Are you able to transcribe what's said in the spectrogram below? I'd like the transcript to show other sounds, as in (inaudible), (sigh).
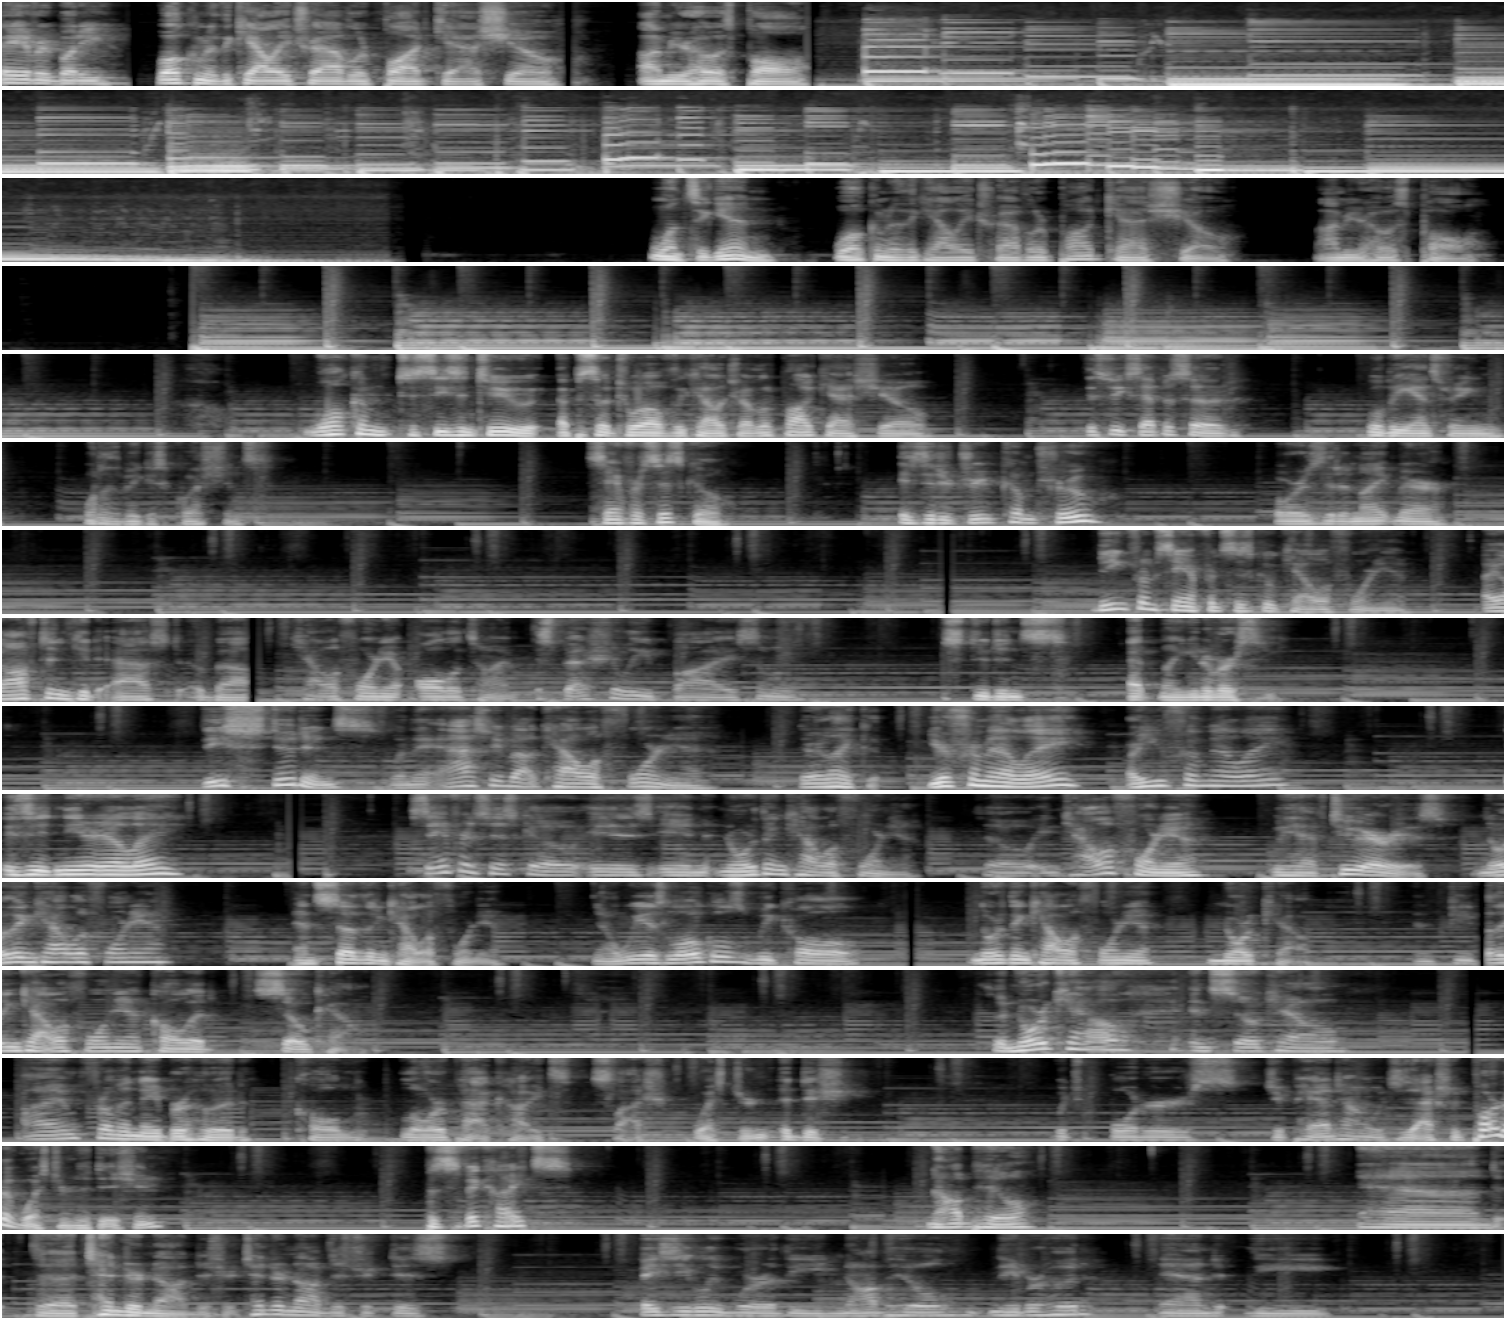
Hey, everybody. Welcome to the Cali Traveler Podcast Show. I'm your host, Paul. Once again, welcome to the Cali Traveler Podcast Show. I'm your host, Paul. Welcome to season two, episode 12 of the Cali Traveler Podcast Show. This week's episode, we'll be answering one of the biggest questions San Francisco. Is it a dream come true? Or is it a nightmare? Being from San Francisco, California, I often get asked about California all the time, especially by some of students at my university. These students, when they ask me about California, they're like, You're from LA? Are you from LA? Is it near LA? San Francisco is in Northern California. So in California, we have two areas Northern California and Southern California. Now, we as locals, we call Northern California NorCal, and people in Southern California call it SoCal. So, NorCal and SoCal, I'm from a neighborhood called Lower Pac Heights slash Western Addition, which borders Japantown, which is actually part of Western Addition, Pacific Heights, Nob Hill, and the Tender Nob District. Tender Nob District is basically where the Nob Hill neighborhood and the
